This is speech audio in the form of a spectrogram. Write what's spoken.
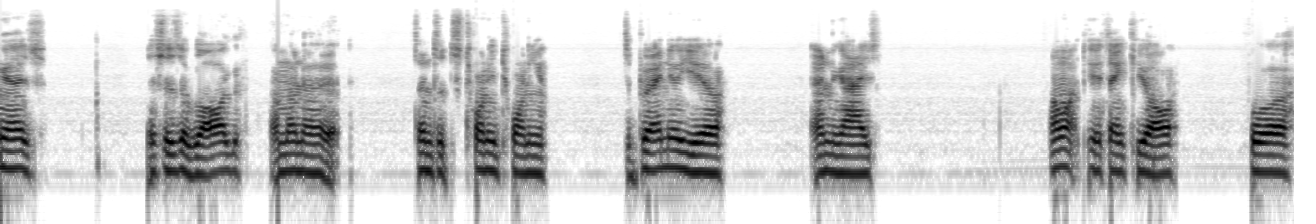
guys, this is a vlog. I'm gonna, since it's 2020, it's a brand new year, and guys, I want to thank you all for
